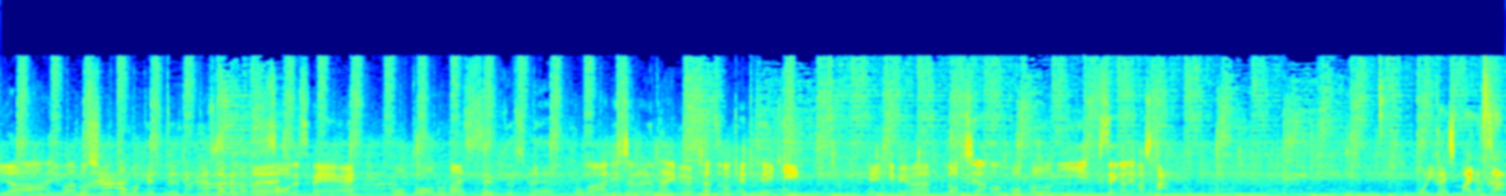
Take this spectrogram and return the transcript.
いやー今のシュートも決定的でしたけどね。そうですね。後藤のナイスセーブですね。このアディショナルタイム2つの決定機愛媛はどちらも後藤に防がれました。折り返しマイナスか。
